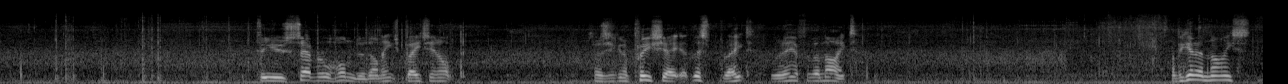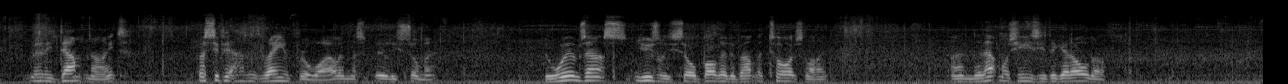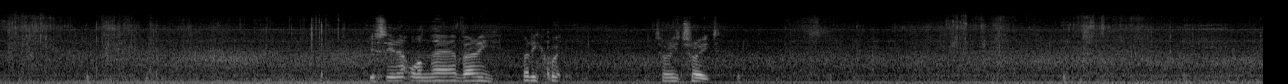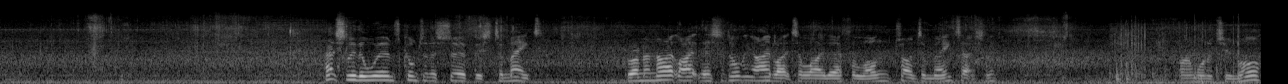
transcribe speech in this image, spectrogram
to use several hundred on each baiting up. So as you can appreciate at this rate, we're here for the night. If you get a nice, really damp night, especially if it hasn't rained for a while in the early summer, the worms aren't usually so bothered about the torchlight and they're that much easier to get hold of. You see that one there? Very, very quick to retreat. Actually the worms come to the surface to mate but on a night like this, I don't think I'd like to lie there for long, trying to mate actually. Find one or two more.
